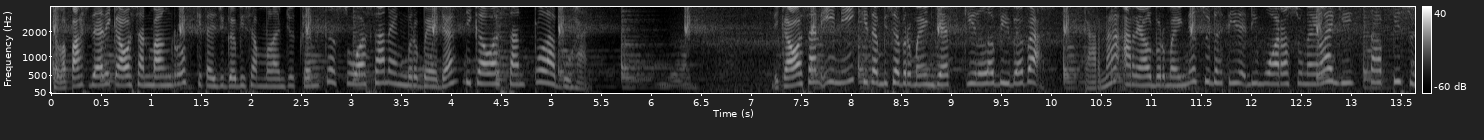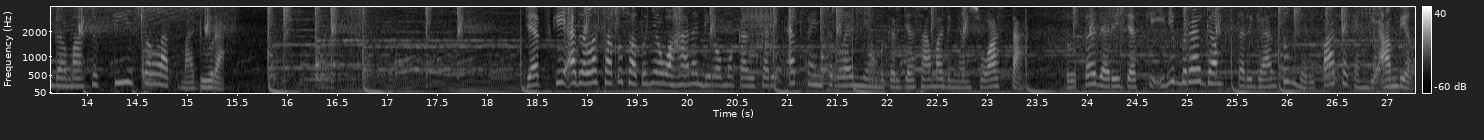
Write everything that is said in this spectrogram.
Selepas dari kawasan mangrove, kita juga bisa melanjutkan ke suasana yang berbeda di kawasan pelabuhan. Di kawasan ini, kita bisa bermain jet ski lebih bebas karena areal bermainnya sudah tidak di muara sungai lagi, tapi sudah masuk di Selat Madura. Jet ski adalah satu-satunya wahana di Romo Kalisari Adventureland yang bekerja sama dengan swasta. Rute dari jet ski ini beragam, tergantung dari paket yang diambil.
